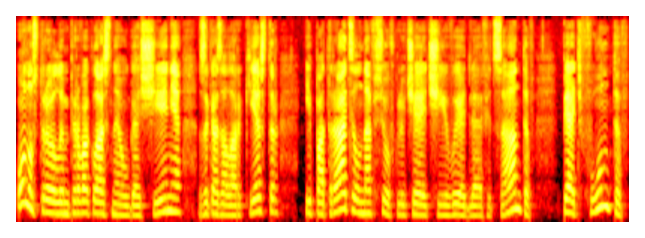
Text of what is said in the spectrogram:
Он устроил им первоклассное угощение, заказал оркестр и потратил на все, включая чаевые для официантов, пять фунтов,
